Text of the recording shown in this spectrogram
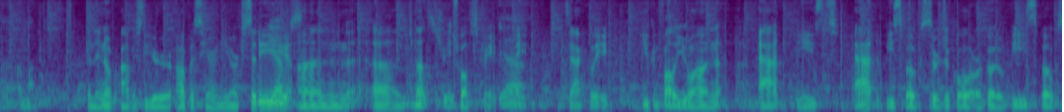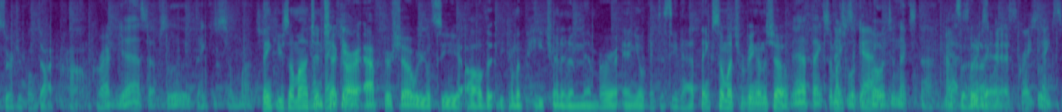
uh, a month. And then obviously your office here in New York City Yep. on uh, 12th Street. 12th Street, Yeah. right? Exactly. You can follow you on at Bes- at Bespoke Surgical or go to bespokesurgical.com, correct? Yes, absolutely. Thank you so much. Thank you so much, Yeah, and check you. our after show where you'll see all the become a patron and a member, and you'll get to see that. Thanks so much for being on the show. yeah, thanks so much. Thanks Looking forward to next time. Yes, Absolutely. all right. Yeah. Great, Absolutely. thanks.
